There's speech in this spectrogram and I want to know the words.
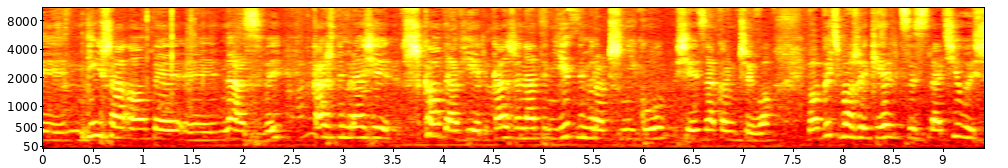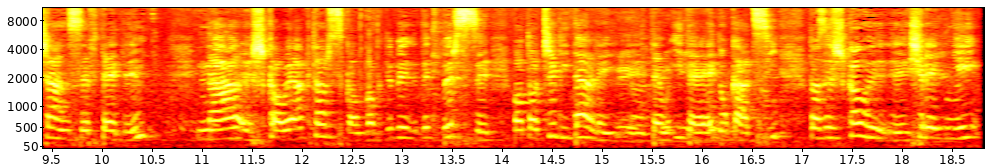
Y, Mniejsza o te y, nazwy. W każdym razie szkoda wielka, że na tym jednym roczniku się zakończyło, bo być może Kielce straciły szansę wtedy na szkołę aktorską, bo gdyby gdy Byrscy potoczyli dalej y, tę ideę edukacji, to ze szkoły średniej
